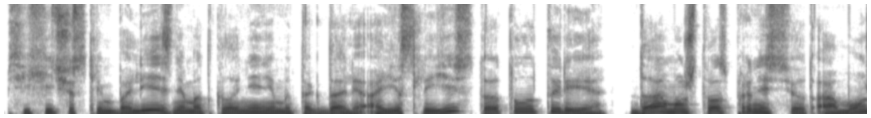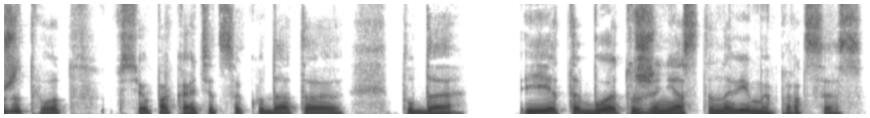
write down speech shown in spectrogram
психическим болезням, отклонениям и так далее. А если есть, то это лотерея. Да, может вас пронесет, а может может вот все покатится куда-то туда. И это будет уже неостановимый процесс.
